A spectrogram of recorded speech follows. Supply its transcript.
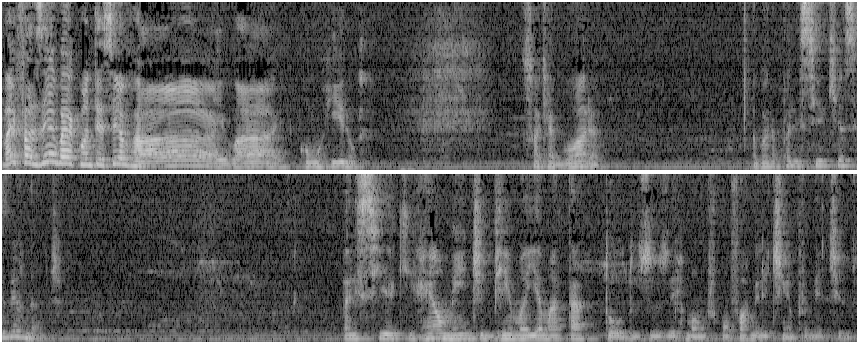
Vai fazer, vai acontecer? Vai, vai. Como riram. Só que agora, agora parecia que ia ser verdade. Parecia que realmente Bima ia matar todos os irmãos, conforme ele tinha prometido.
